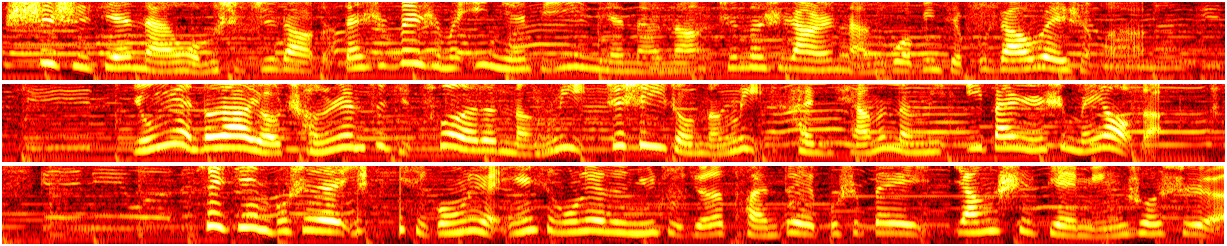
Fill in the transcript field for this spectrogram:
世事艰难，我们是知道的，但是为什么一年比一年难呢？真的是让人难过，并且不知道为什么。永远都要有承认自己错了的能力，这是一种能力，很强的能力，一般人是没有的。最近不是《延禧攻略》，《延禧攻略》的女主角的团队不是被央视点名说是，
